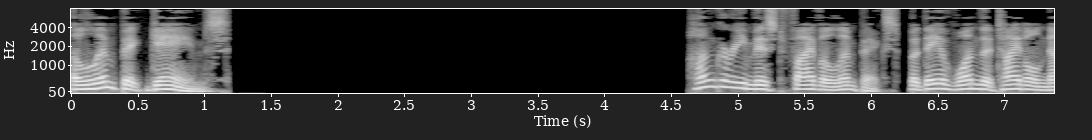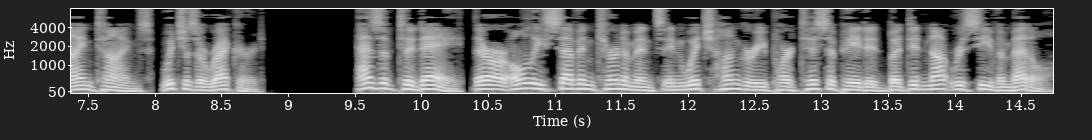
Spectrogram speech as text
Olympic Games Hungary missed five Olympics, but they have won the title nine times, which is a record. As of today, there are only seven tournaments in which Hungary participated but did not receive a medal.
